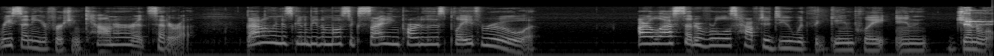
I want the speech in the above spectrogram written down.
resetting your first encounter, etc. Battling is going to be the most exciting part of this playthrough. Our last set of rules have to do with the gameplay in general.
